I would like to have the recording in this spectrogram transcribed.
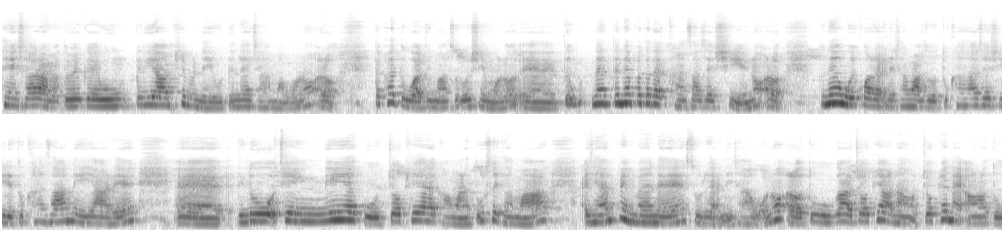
ထင်ရှားတာမတွေ့ခဲ့ဘူး clear ဖြစ်မနေဘူးတင်းတဲ့ချာမှာပေါ့နော်အဲ့တော့တစ်ဖက်သူကဒီမှာဆိုလို့ရှိရင်ပေါ့နော်အဲသူနဲ့တင်းတဲ့ပတ်သက်တဲ့ခံစားချက်ရှိရယ်နော်အဲ့တော့သူနဲ့ဝေးကွာတဲ့အနေထားမှာဆိုသူခံစားချက်ရှိတယ်သူခံစားနေရတယ်အဲဒီလိုအချိန်နေ့ရက်ကိုကြော်ဖြတ်ရတဲ့ခါမှာသူ့စိတ်ထဲမှာအရန်ပင်ပန်းတယ်ဆိုတဲ့အနေထားပေါ့နော်အဲ့တော့သူကကြော်ဖြတ်အောင်ကြော်ဖြတ်နိုင်အောင်တော့သူ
